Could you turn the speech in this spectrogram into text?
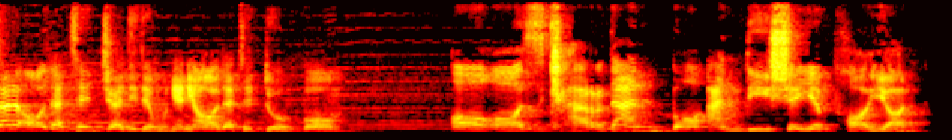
سر عادت جدیدمون یعنی عادت دوم آغاز کردن با اندیشه پایان.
